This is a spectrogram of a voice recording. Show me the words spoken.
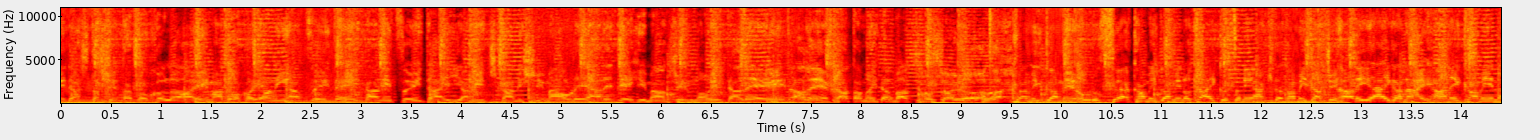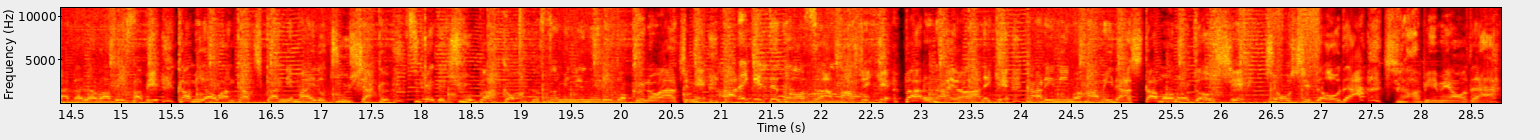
み出した下心今どこよにやついて板についた嫌に地下にしまうレアリティ暇人の至れ至れ傾いた街の所有。神々うるせえ神々の退屈に飽きた民たち張り合いがない。はにかみながらわびさび噛み合わん価値観に毎度注釈。つけて重箱。盗みに塗る毒の味に。張り切ってどうぞ。足引っ張るなよ兄貴。仮にもはみ出した者同士。調子どうだ？じゃあ微妙だ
